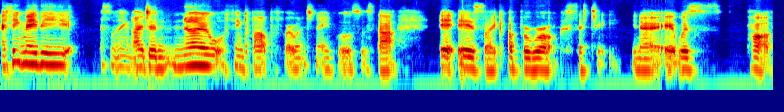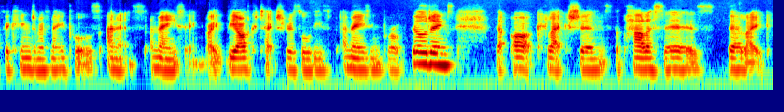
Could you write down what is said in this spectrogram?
I think maybe something I didn't know or think about before I went to Naples was that it is like a Baroque city. You know, it was part of the Kingdom of Naples and it's amazing. Like the architecture is all these amazing Baroque buildings, the art collections, the palaces, they're like,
